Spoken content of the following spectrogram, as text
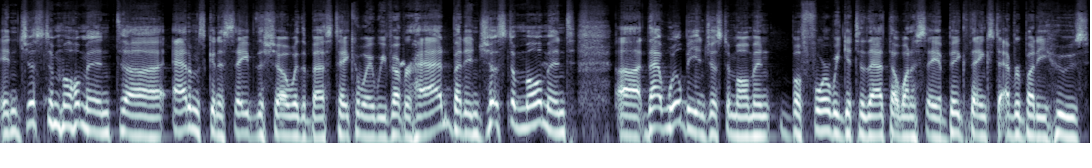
In just a moment, uh, Adam's going to save the show with the best takeaway we've ever had. But in just a moment, uh, that will be in just a moment. Before we get to that, I want to say a big thanks to everybody who's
